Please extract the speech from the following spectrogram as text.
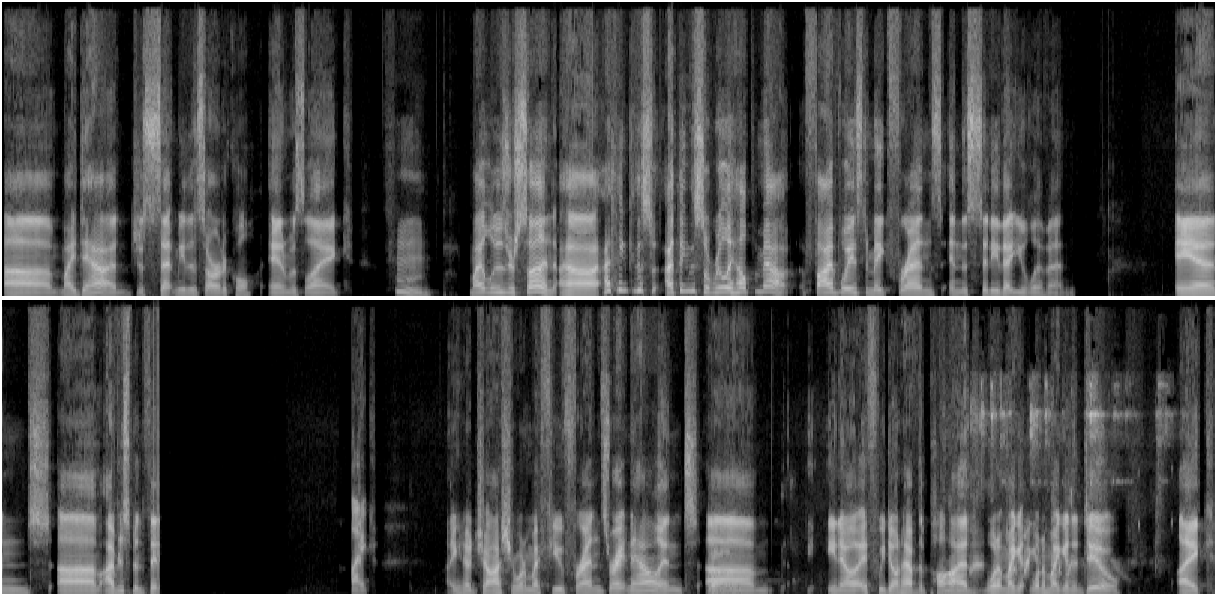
um, my dad just sent me this article and was like, "Hmm, my loser son. Uh, I think this. I think this will really help him out. Five ways to make friends in the city that you live in." And um, I've just been thinking, like, uh, you know, Josh, you're one of my few friends right now, and um, you know, if we don't have the pod, what am I? What am I gonna do? Like,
